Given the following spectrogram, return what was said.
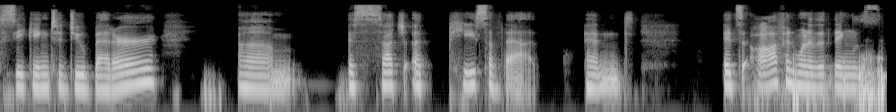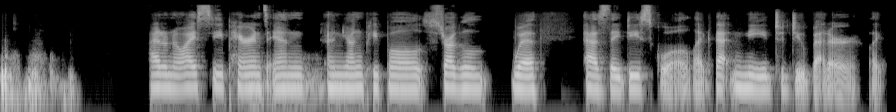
seeking to do better, um, is such a piece of that. And it's often one of the things I don't know, I see parents and and young people struggle with as they deschool, like that need to do better. Like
